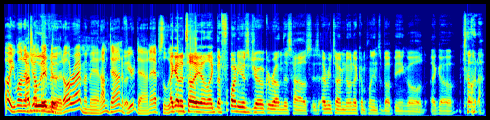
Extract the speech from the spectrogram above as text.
oh you want to jump into it. it. All right, my man, I'm down if you're down. Absolutely. I gotta tell you, like the funniest joke around this house is every time Nona complains about being old, I go, Nona,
